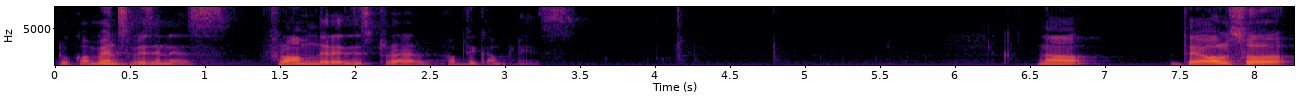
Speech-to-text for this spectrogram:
to commence business from the registrar of the companies. Now, they also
